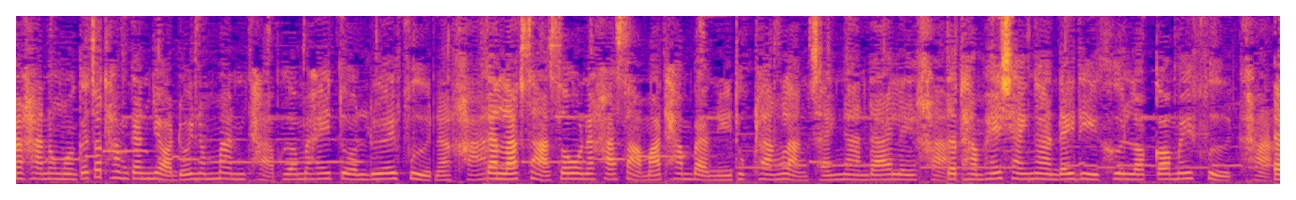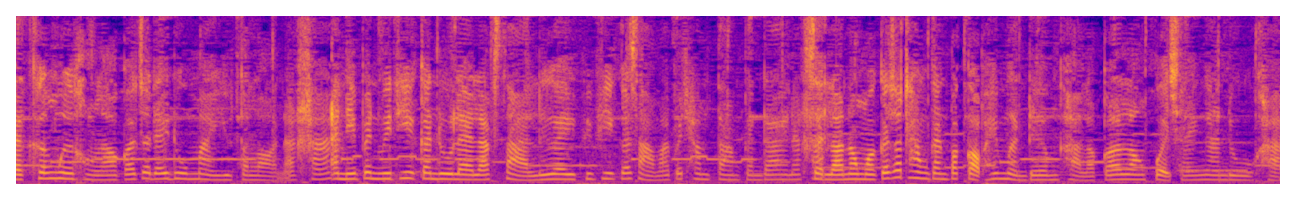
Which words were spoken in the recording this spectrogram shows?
นะคะน้องมดก็จะทำกันหยอดด้วยน้ำมันค่ะ เพื่อไม่ให้ตัวเลื่อยฝืดนะคะ การรักษาโซ่นะคะ สามารถทำแบบนี้ทุกครั้งหลังใช้งานได้เลยค่ะ จะทำให้ใช้งานได้ดีขึ้นแล้วก็ไม่ฝืดค่ะ แต่เครื่องมือของเราก็จะได้ดูใหม่อยู่ตลอดนะคะ อันนี้เป็นวิธีการดูแลรักษาเลื่อย พี่ๆก็สามารถไปทำตามกันได้นะคะ เสร็จแล้วน้องมดก็จะทำกันประกอบให้เหมือนเดิมค่ะ แล้วก็ลองเปิดใช้งานดูค่ะ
